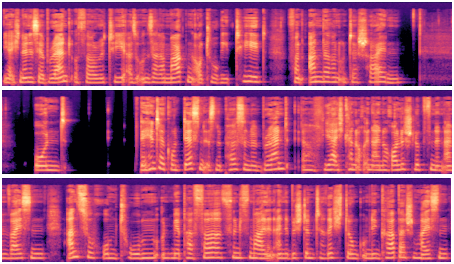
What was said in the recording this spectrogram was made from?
ja, ich nenne es ja Brand Authority, also unserer Markenautorität von anderen unterscheiden. Und der Hintergrund dessen ist eine Personal Brand. Äh, ja, ich kann auch in eine Rolle schlüpfen, in einem weißen Anzug rumtoben und mir Parfum fünfmal in eine bestimmte Richtung um den Körper schmeißen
